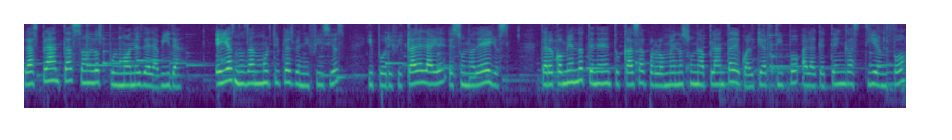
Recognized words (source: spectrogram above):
Las plantas son los pulmones de la vida. Ellas nos dan múltiples beneficios y purificar el aire es uno de ellos. Te recomiendo tener en tu casa por lo menos una planta de cualquier tipo a la que tengas tiempo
